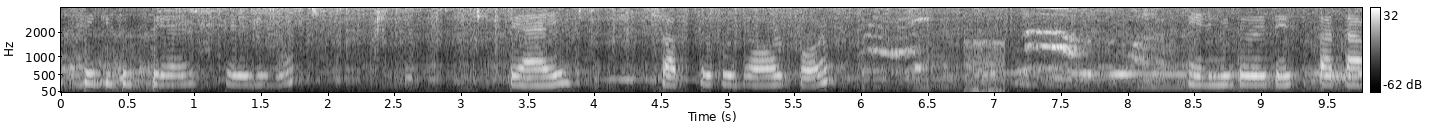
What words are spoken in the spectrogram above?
হচ্ছে কিছু পেঁয়াজ ছেড়ে দিব। পেঁয়াজ সবটুকু দেওয়ার পর এর ভিতরে তেজপাতা,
